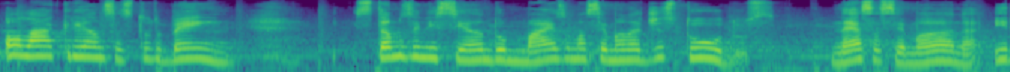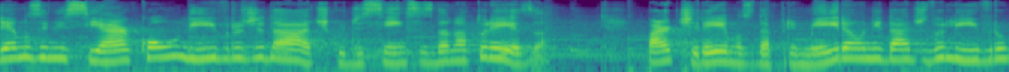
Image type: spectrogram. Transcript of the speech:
Olá, crianças, tudo bem? Estamos iniciando mais uma semana de estudos. Nessa semana, iremos iniciar com um livro didático de Ciências da Natureza. Partiremos da primeira unidade do livro,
